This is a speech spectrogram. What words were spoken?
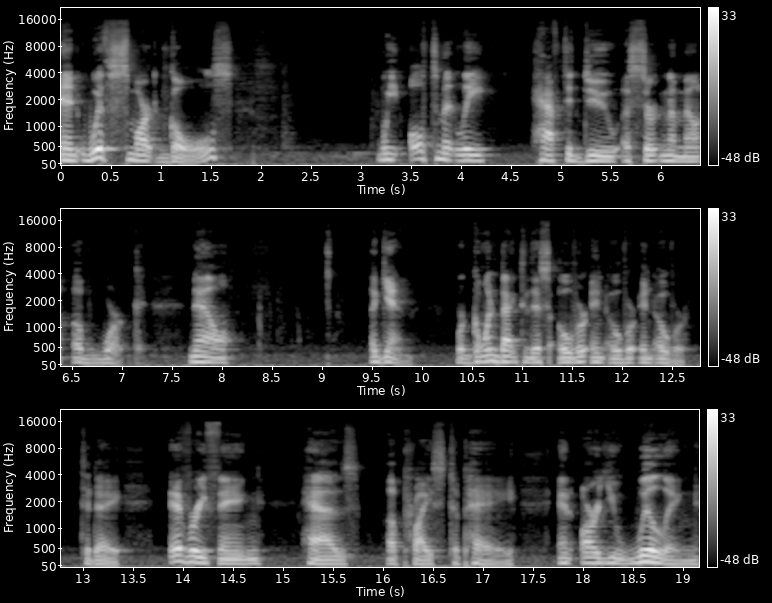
And with SMART goals, we ultimately have to do a certain amount of work. Now, again, we're going back to this over and over and over today everything has a price to pay. And are you willing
